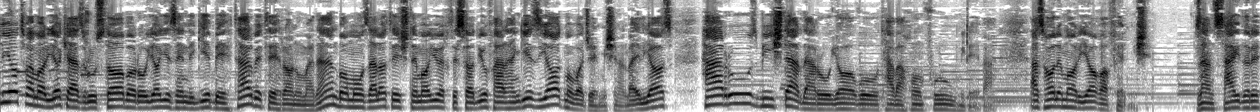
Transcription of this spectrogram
الیوت و ماریا که از روستا با رویای زندگی بهتر به تهران اومدن با معضلات اجتماعی و اقتصادی و فرهنگی زیاد مواجه میشن و الیاس هر روز بیشتر در رویا و توهم فرو میره و از حال ماریا غافل میشه. زن سعی داره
